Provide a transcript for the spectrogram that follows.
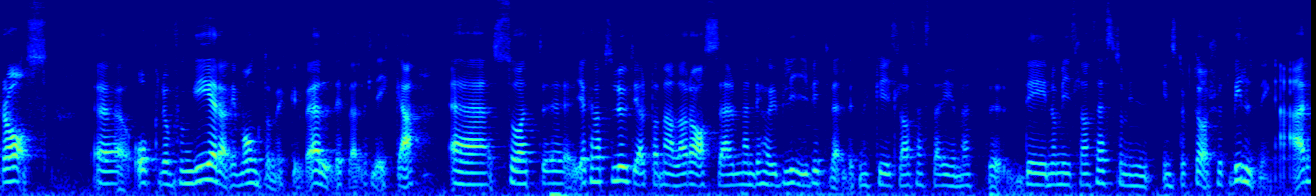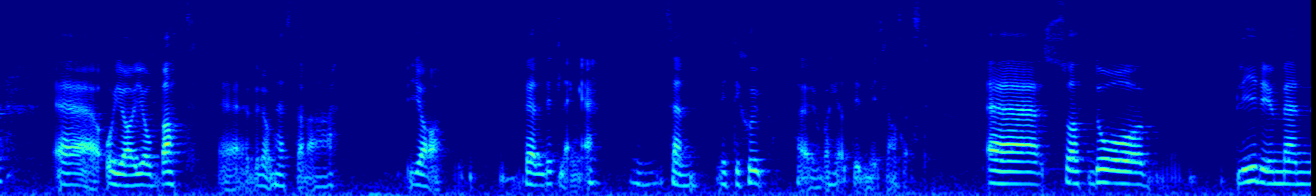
ras. Eh, och de fungerar i mångt och mycket väldigt, väldigt lika. Eh, så att eh, jag kan absolut hjälpa med alla raser men det har ju blivit väldigt mycket islandshästar i och med att eh, det är inom islandshäst som min instruktörsutbildning är. Och jag har jobbat med de hästarna ja, väldigt länge. Mm. Sen 97 har jag jobbat heltid med islandshäst. Så att då blir det ju, men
